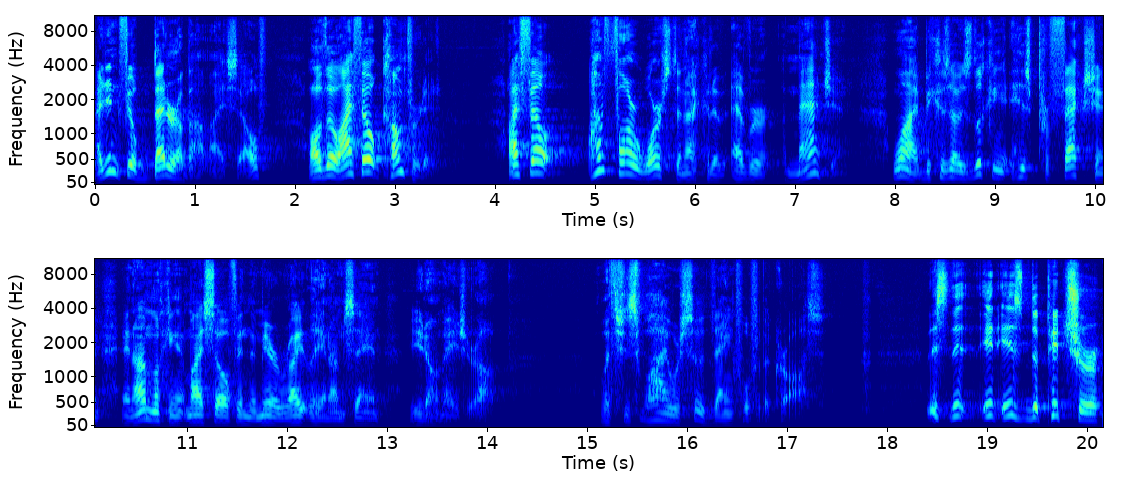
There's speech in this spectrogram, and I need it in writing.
I didn't feel better about myself, although I felt comforted. I felt I'm far worse than I could have ever imagined. Why? Because I was looking at his perfection and I'm looking at myself in the mirror rightly and I'm saying, You don't measure up. Which is why we're so thankful for the cross. This, it is the picture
